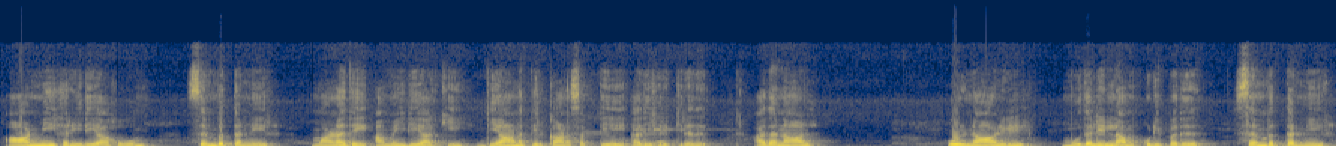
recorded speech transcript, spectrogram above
ஆன்மீக ரீதியாகவும் செம்பு தண்ணீர் மனதை அமைதியாக்கி தியானத்திற்கான சக்தியை அதிகரிக்கிறது. அதனால் ஒரு நாளில் முதலில் நாம் குடிப்பது செம்பு தண்ணீர்.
